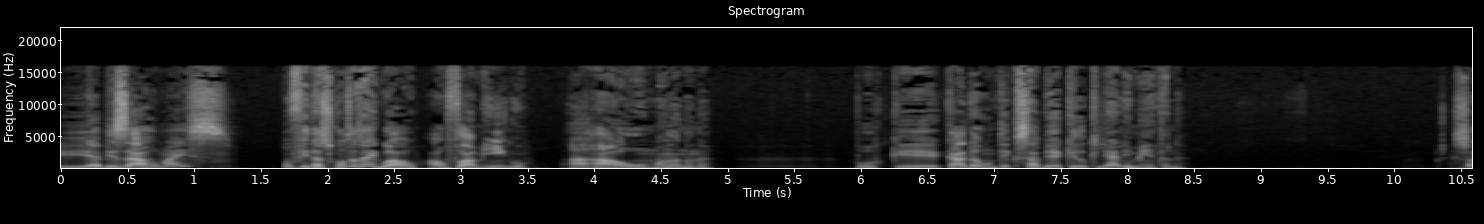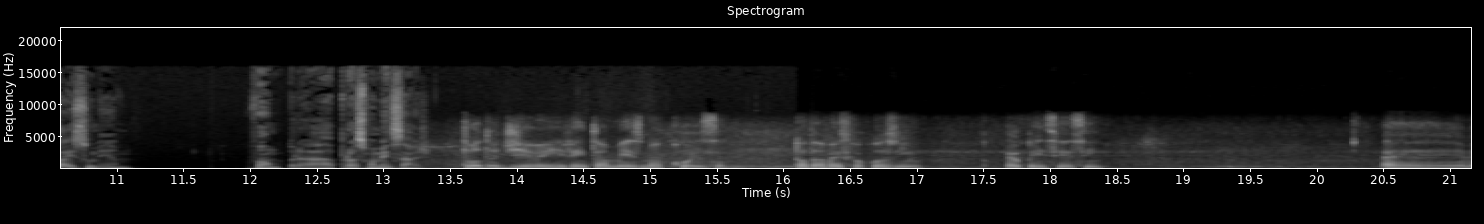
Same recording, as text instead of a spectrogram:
E é bizarro, mas no fim das contas é igual ao flamingo, ao humano, né? Porque cada um tem que saber aquilo que lhe alimenta, né? É só isso mesmo. Vamos para a próxima mensagem. Todo dia eu invento a mesma coisa. Toda vez que eu cozinho, eu pensei assim: é,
